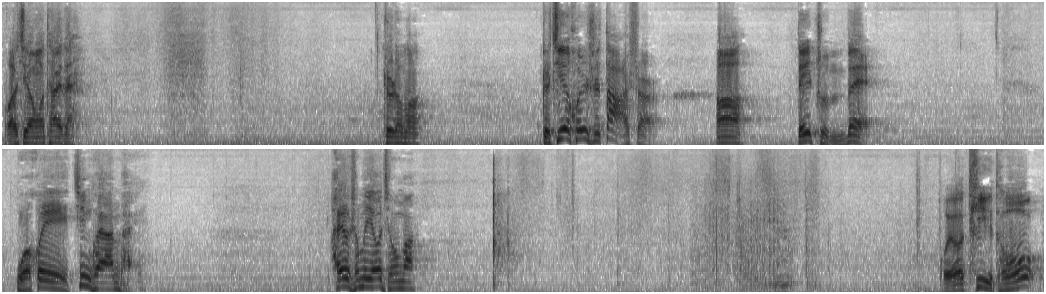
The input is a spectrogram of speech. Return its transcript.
我要见我太太，知道吗？这结婚是大事儿，啊，得准备。我会尽快安排。还有什么要求吗？我要剃头、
